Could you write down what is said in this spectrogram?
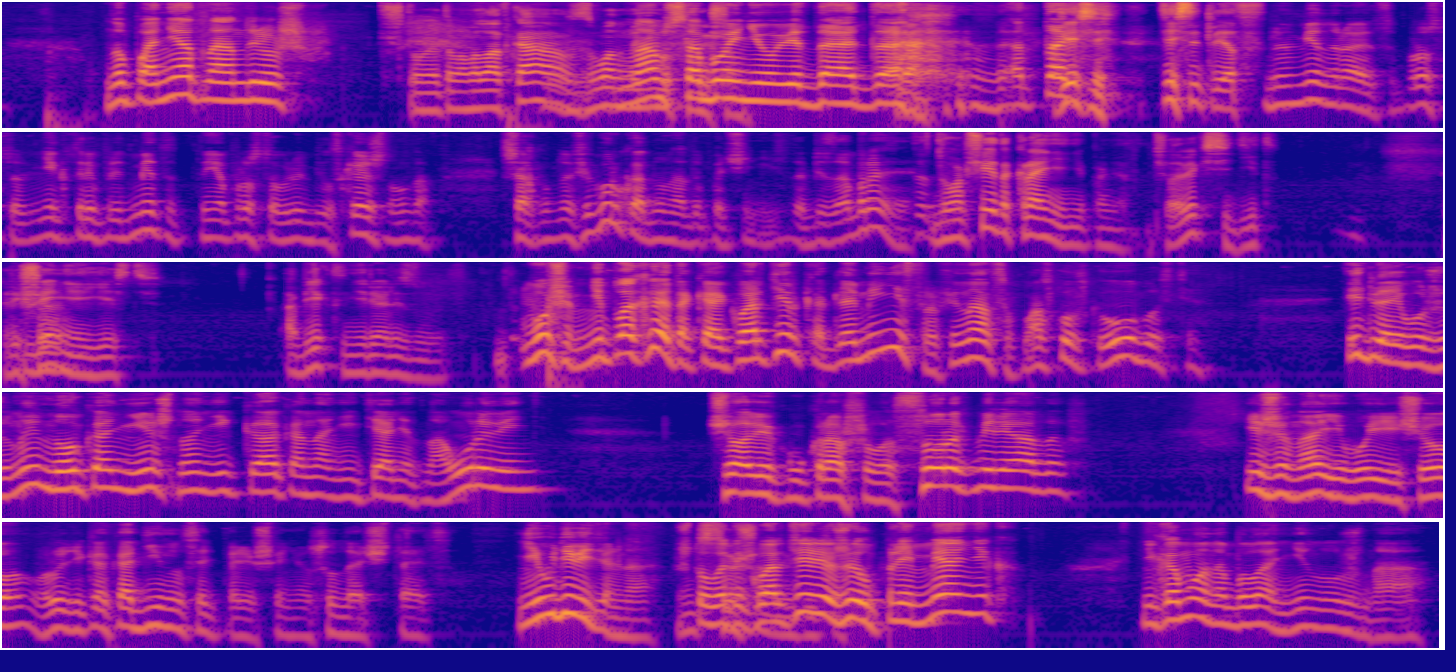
Ну, понятно, Андрюш, Что этого молотка звон нам с тобой не увидать, да. А так, 10, 10 лет. ну, мне нравится. Просто некоторые предметы, ну, я просто влюбился. Конечно, ну там шахматную фигурку одну надо починить. Это безобразие. Да вообще это крайне непонятно. Человек сидит, решение есть, объекты не реализуют. В общем, неплохая такая квартирка для министра финансов Московской области и для его жены, но, конечно, никак она не тянет на уровень человека, укравшего 40 миллиардов, и жена его еще вроде как 11 по решению суда считается. Неудивительно, что в этой совершенно квартире жил племянник, никому она была не нужна.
